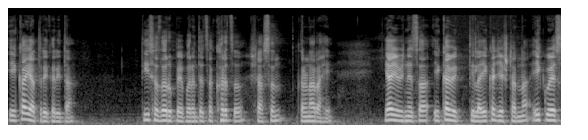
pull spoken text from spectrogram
एका यात्रेकरिता तीस हजार रुपयापर्यंतचा खर्च शासन करणार आहे. या योजनेचा एका व्यक्तीला एका ज्येष्ठांना एक वेळेस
